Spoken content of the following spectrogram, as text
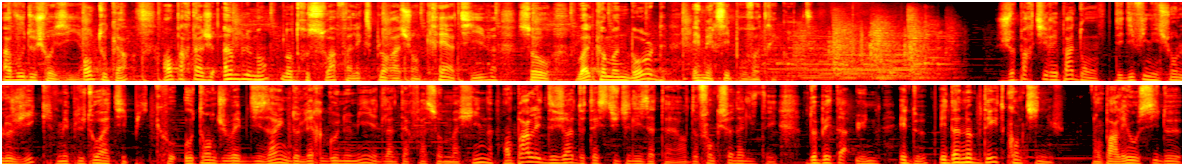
à vous de choisir. En tout cas, on partage humblement notre soif à l'exploration créative. So, welcome on board et merci pour votre écoute. Je partirai pas dans des définitions logiques, mais plutôt atypiques. Autant du web design, de l'ergonomie et de l'interface homme-machine, on parlait déjà de tests utilisateurs, de fonctionnalités, de bêta 1 et 2, et d'un update continu. On parlait aussi de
